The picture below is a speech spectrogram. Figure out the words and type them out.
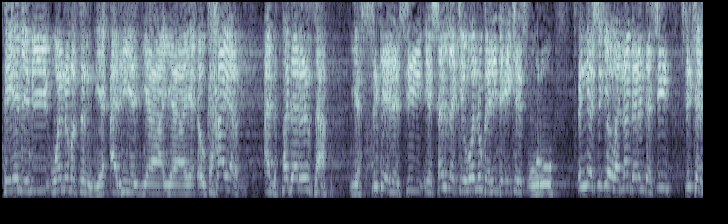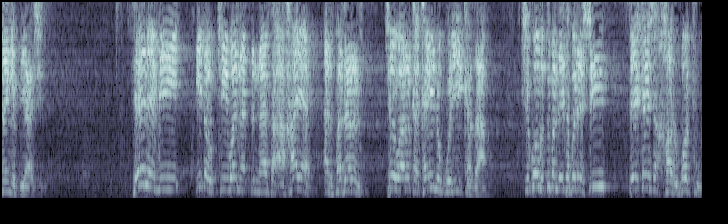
sai ya nemi wani mutum ya ari ya ya ɗauki hayar alfadarinsa ya shige da shi ya shallake wani gari da yake tsoro in ya shige wannan garin da shi shikenan ya biya shi. Sai nemi i ɗauki wannan ɗin nasa a hayar alfadarin cewar ka kai ni guri kaza. Shi ko mutumin da ya tafi da shi sai kai shi harbatu.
